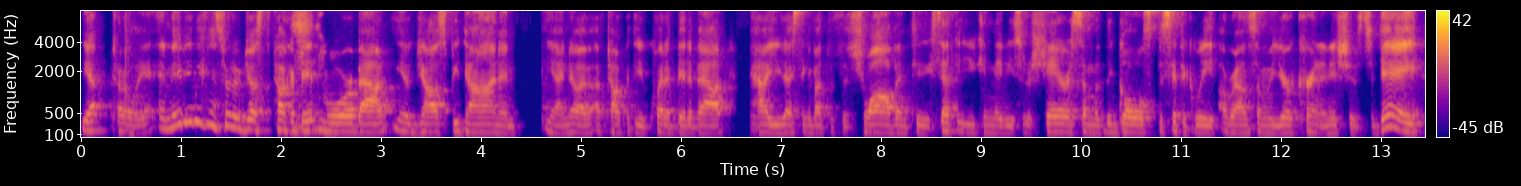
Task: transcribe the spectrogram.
Yep, totally. And maybe we can sort of just talk a bit more about, you know, Done. And, yeah, I know I've, I've, talked with you quite a bit about how you guys think about this at Schwab and to the extent that you can maybe sort of share some of the goals specifically around some of your current initiatives today.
